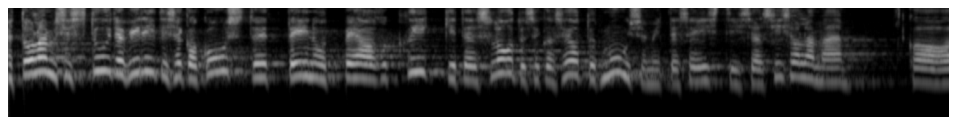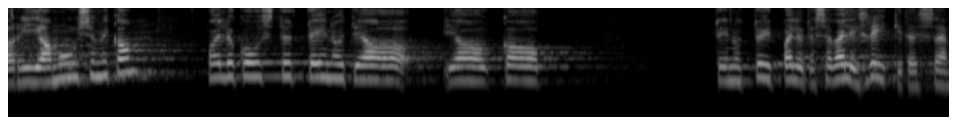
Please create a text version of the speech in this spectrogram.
et oleme siis Stuudio Viridisega koostööd teinud pea kõikides loodusega seotud muuseumites Eestis ja siis oleme ka Riia muuseumiga palju koostööd teinud ja, ja ka teinud töid paljudesse välisriikidesse.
